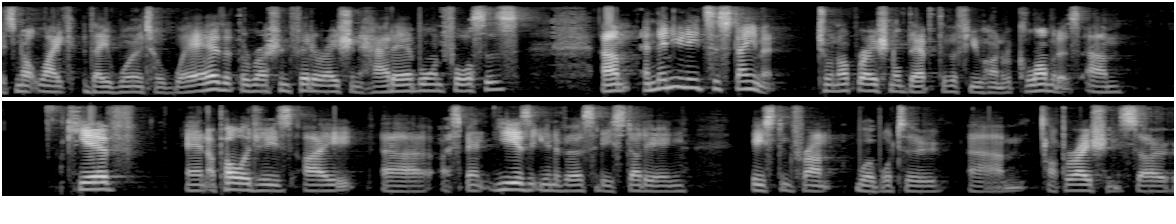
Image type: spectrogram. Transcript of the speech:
It's not like they weren't aware that the Russian Federation had airborne forces. Um, and then you need sustainment to an operational depth of a few hundred kilometers. Um, Kiev, and apologies, I, uh, I spent years at university studying Eastern Front World War II um, operations. So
